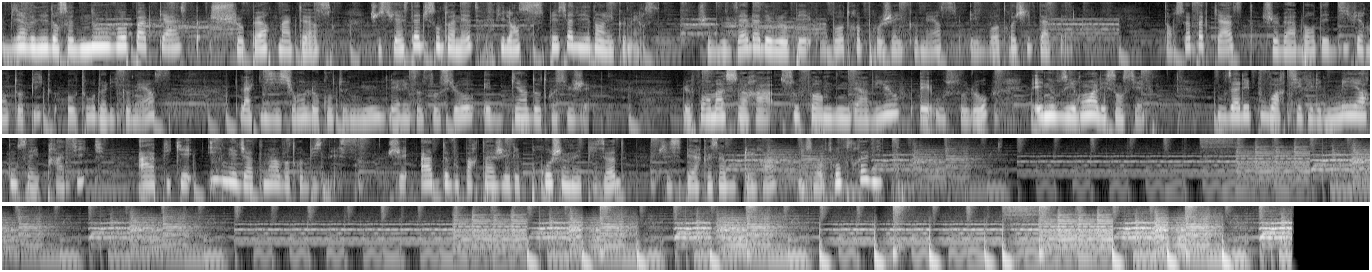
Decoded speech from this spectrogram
bienvenue dans ce nouveau podcast Shopper Matters. Je suis Estelle Dussantoinette, freelance spécialisée dans l'e-commerce. Je vous aide à développer votre projet e-commerce et votre chiffre d'affaires. Dans ce podcast, je vais aborder différents topics autour de l'e-commerce, l'acquisition, le contenu, les réseaux sociaux et bien d'autres sujets. Le format sera sous forme d'interview et ou solo et nous irons à l'essentiel. Vous allez pouvoir tirer les meilleurs conseils pratiques à appliquer immédiatement à votre business. J'ai hâte de vous partager les prochains épisodes. J'espère que ça vous plaira. On se retrouve très vite.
